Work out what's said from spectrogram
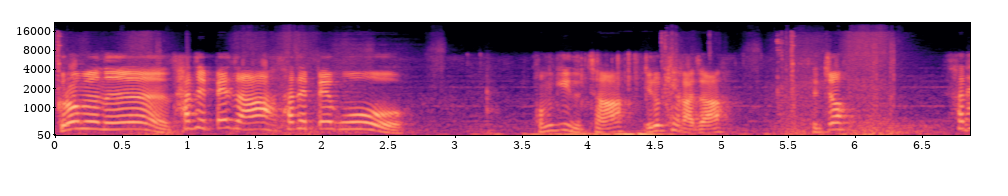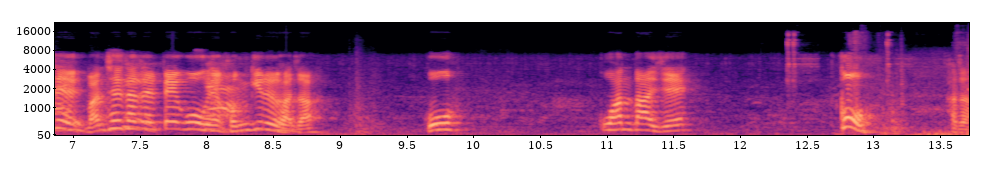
그러면은 사제 빼자 사제 빼고 검기 넣자. 이렇게 가자. 됐죠? 사제 난 만체 사제 빼고 그냥. 검기를 가자. 고! 고 한다 이제. 고! 가자.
